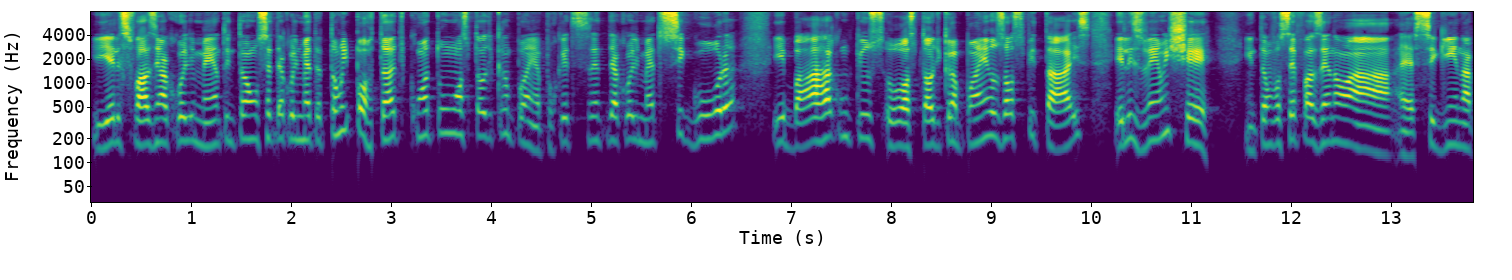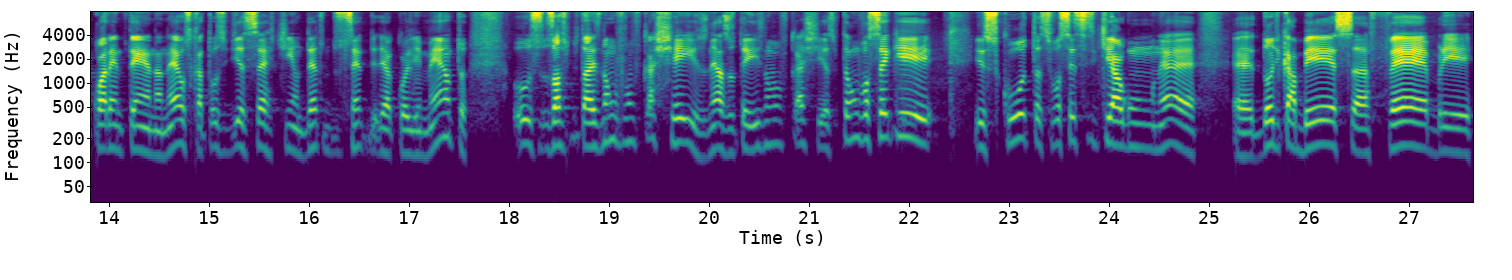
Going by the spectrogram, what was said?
e eles fazem o acolhimento. Então o centro de acolhimento é tão importante quanto um hospital de campanha, porque esse centro de acolhimento segura e barra com que os, o hospital de campanha, os hospitais, eles venham encher. Então, você fazendo a, é, seguindo a quarentena, né, os 14 dias certinho dentro do centro de acolhimento, os, os, hospitais não vão ficar cheios, né, as UTIs não vão ficar cheias. Então, você que escuta, se você sentir algum, né, é, dor de cabeça, febre,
